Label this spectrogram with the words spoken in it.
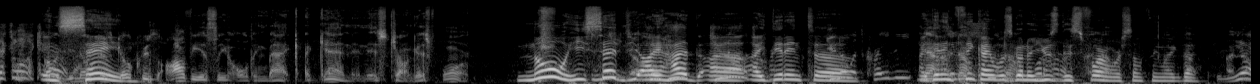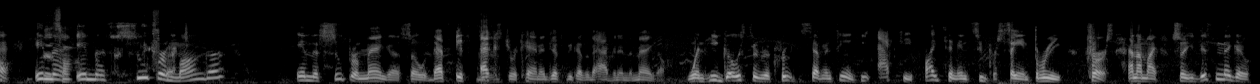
That's all I care Insane. You know, 'cause Goku's obviously holding back again in his strongest form. No, he said know- I had. you know Uh, I cra- didn't. about. You know Uh, what's crazy? I Yeah, didn't know, think I I was know. gonna Hold use this form or something like that. Yeah, in the in the super expect. manga, in the super manga, so that's it's Mhm. extra canon just because of it happened in the manga. When he goes to recruit 17, he actually fights him in Super Saiyan 3 first. And I'm like, so this nigga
